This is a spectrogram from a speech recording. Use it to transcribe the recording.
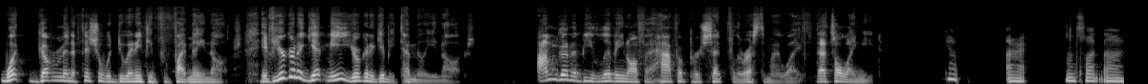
What government official would do anything for five million dollars? If you're gonna get me, you're gonna give me 10 million dollars. I'm gonna be living off a half a percent for the rest of my life. That's all I need. Yep. All right. Let's let uh,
